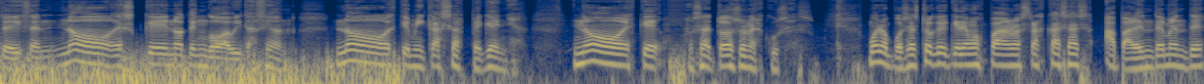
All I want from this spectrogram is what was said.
te dicen, no, es que no tengo habitación, no, es que mi casa es pequeña, no, es que, o sea, todos son excusas. Bueno, pues esto que queremos para nuestras casas, aparentemente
